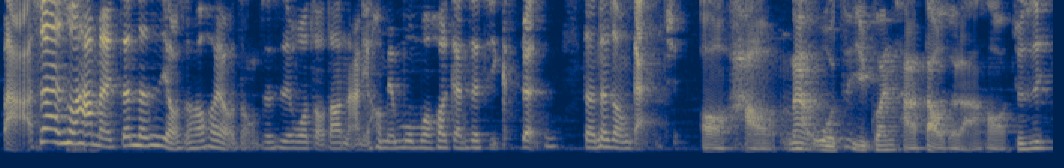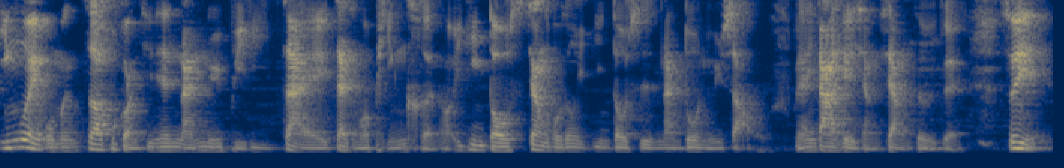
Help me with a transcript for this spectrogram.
吧，虽然说他们真的是有时候会有种，就是我走到哪里后面默默会跟这几个人的那种感觉。哦，好，那我自己观察到的啦，哈，就是因为我们知道，不管今天男女比例再再怎么平衡哦，一定都是这样的活动，一定都是男多女少，我相信大家可以想象，对不对？所以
